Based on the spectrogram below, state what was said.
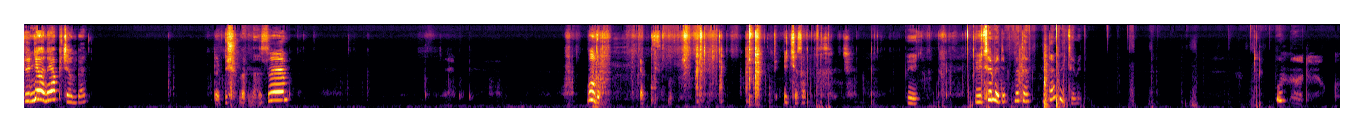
Dünya ne yapacağım ben? Dur düşünmem lazım. Buldum. Evet. Üç hesap. Büyüt. Büyütemedim. Neden? Neden büyütemedim? Bunlar da yok.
